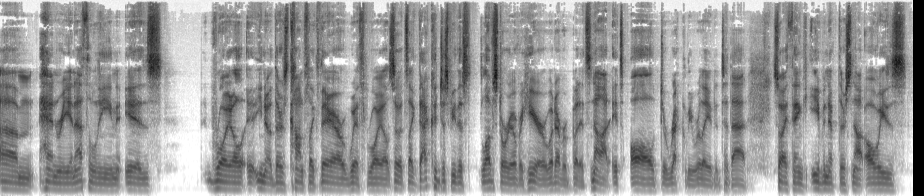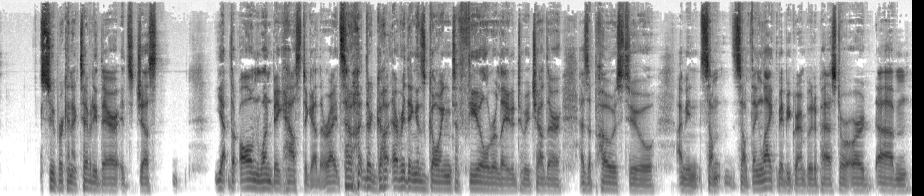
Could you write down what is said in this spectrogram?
um henry and etheline is royal you know there's conflict there with royal. So it's like that could just be this love story over here or whatever but it's not. It's all directly related to that. So i think even if there's not always super connectivity there it's just yeah they're all in one big house together right? So they're go- everything is going to feel related to each other as opposed to i mean some something like maybe grand budapest or or um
